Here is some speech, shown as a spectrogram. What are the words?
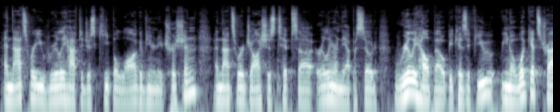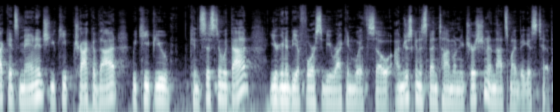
And that's where you really have to just keep a log of your nutrition. And that's where Josh's tips uh, earlier in the episode really help out because if you, you know, what gets tracked gets managed, you keep track of that. We keep you consistent with that, you're going to be a force to be reckoned with. So I'm just going to spend time on nutrition, and that's my biggest tip.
